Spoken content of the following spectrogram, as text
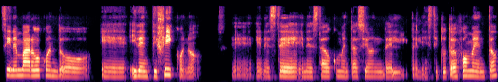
Sin embargo, cuando identifico, ¿no? en, este, en esta documentación del, del Instituto de Fomento,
